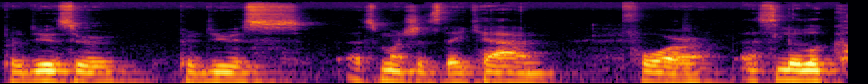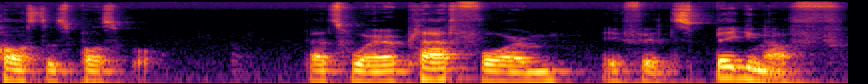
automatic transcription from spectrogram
producer produce as much as they can for as little cost as possible. That's where a platform, if it's big enough,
